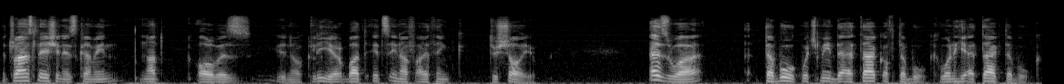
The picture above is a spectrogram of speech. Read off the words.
The translation is coming not always you know clear but it's enough I think to show you. Ghazwa Tabuk which means the attack of Tabuk when he attacked Tabuk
